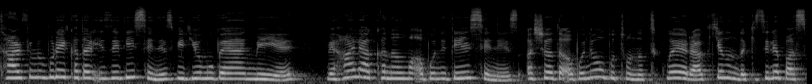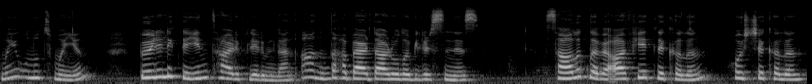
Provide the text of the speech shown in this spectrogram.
Tarifimi buraya kadar izlediyseniz videomu beğenmeyi ve hala kanalıma abone değilseniz aşağıda abone ol butonuna tıklayarak yanındaki zile basmayı unutmayın. Böylelikle yeni tariflerimden anında haberdar olabilirsiniz. Sağlıkla ve afiyetle kalın, hoşça kalın.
